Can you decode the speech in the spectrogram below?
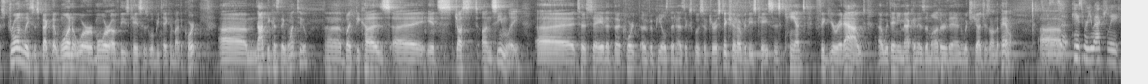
strongly suspect that one or more of these cases will be taken by the court, um, not because they want to, uh, but because it's just unseemly to say that the Court of Appeals that has exclusive jurisdiction over these cases can't figure it out with any mechanism other than which judge is on the panel. So This is a case where you actually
